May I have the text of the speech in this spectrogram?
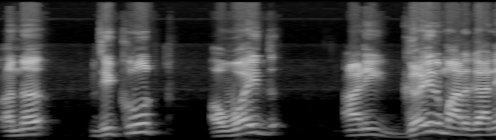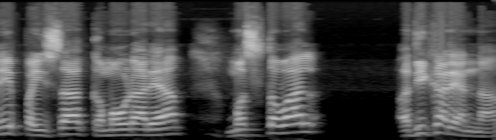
अनधिकृत अवैध आणि गैरमार्गाने पैसा कमवणाऱ्या मस्तवाल अधिकाऱ्यांना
